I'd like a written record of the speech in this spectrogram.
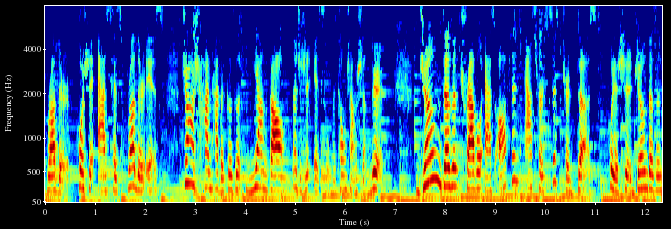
brother，或是 as his brother is。Josh 和他的哥哥一样高，那只是 is，我们通常省略。Joan doesn't travel as often as her sister does，或者是 Joan doesn't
